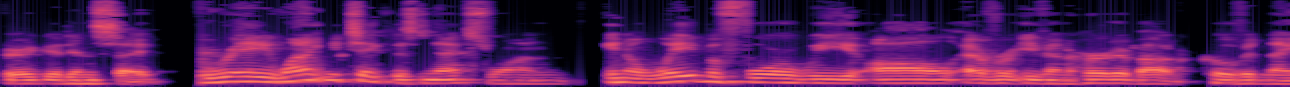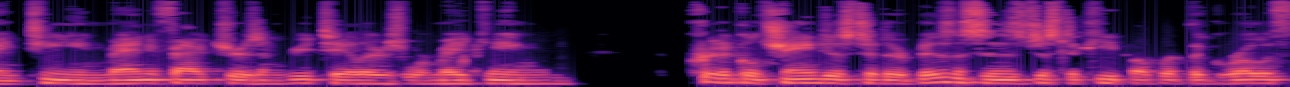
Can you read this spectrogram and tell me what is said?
very good insight. Ray, why don't you take this next one? You know, way before we all ever even heard about COVID 19, manufacturers and retailers were making critical changes to their businesses just to keep up with the growth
